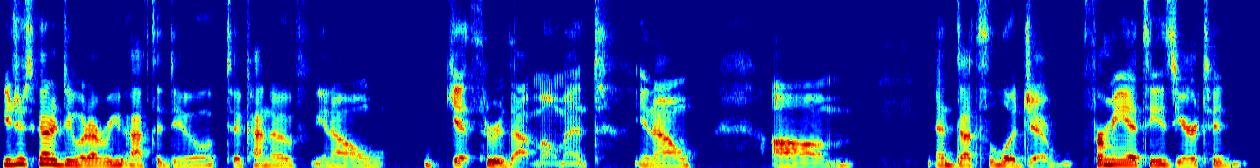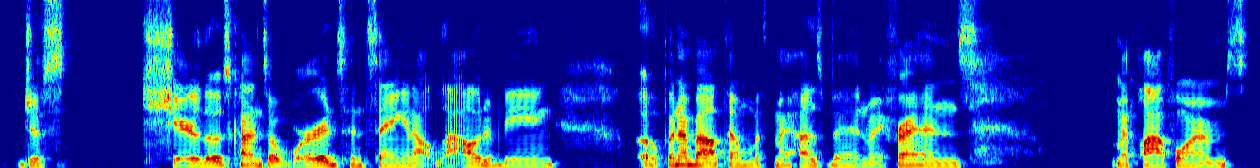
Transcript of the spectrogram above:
You just got to do whatever you have to do to kind of you know get through that moment you know? Um and that's legit. For me it's easier to just share those kinds of words and saying it out loud and being open about them with my husband my friends my platforms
